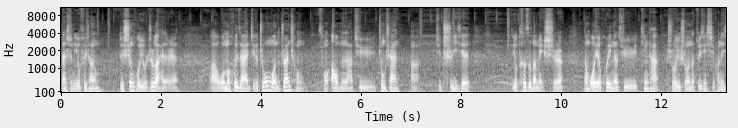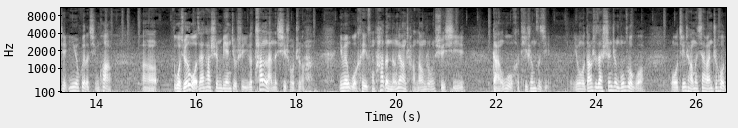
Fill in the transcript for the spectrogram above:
但是呢又非常对生活有热爱的人，啊，我们会在这个周末呢专程从澳门啊去中山啊去吃一些有特色的美食，那我也会呢去听他说一说呢最近喜欢的一些音乐会的情况，呃。我觉得我在他身边就是一个贪婪的吸收者，因为我可以从他的能量场当中学习、感悟和提升自己。因为我当时在深圳工作过，我经常呢下班之后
